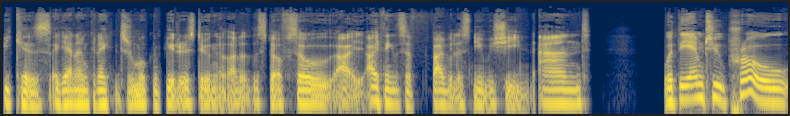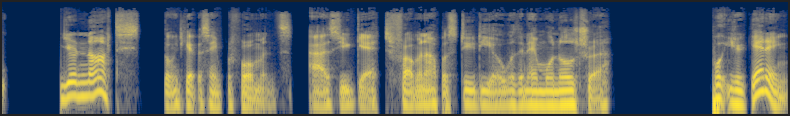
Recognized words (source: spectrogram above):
because again, I'm connected to remote computers doing a lot of the stuff. So I, I think it's a fabulous new machine. And with the M2 Pro, you're not going to get the same performance as you get from an Apple Studio with an M1 Ultra, but you're getting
